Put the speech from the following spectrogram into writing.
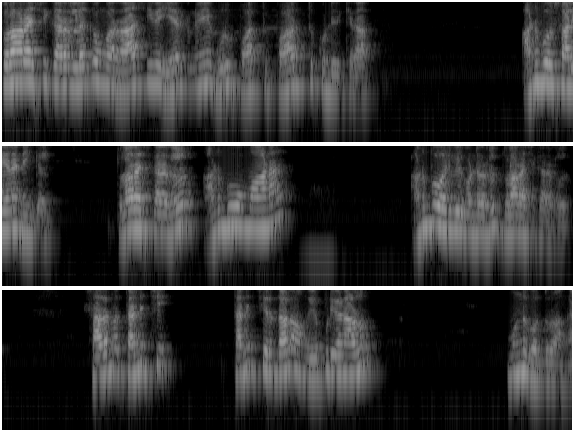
துளாராசிக்காரர்களுக்கு உங்கள் ராசியை ஏற்கனவே குரு பார்த்து பார்த்து கொண்டிருக்கிறார். அனுபவசாலியான நீங்கள். துளாராசிக்காரர்கள் அனுபவமான அனுபவ அறிவை கொண்டவர்கள் துளாராசிக்காரர்கள். சாதாரணமாக தனிச்சு தனிச்சு இருந்தாலும் அவங்க எப்படி வேணாலும் முன்னுக்கு வந்துடுவாங்க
